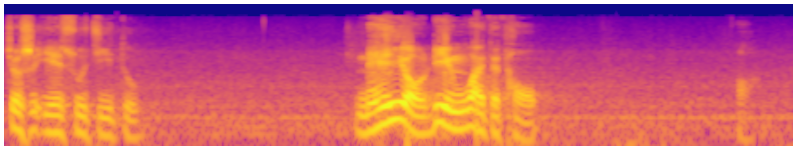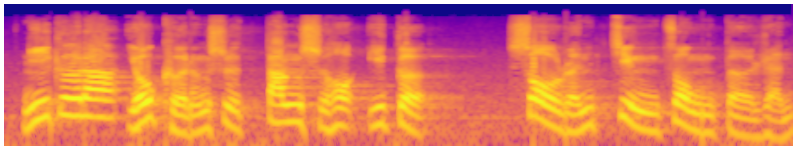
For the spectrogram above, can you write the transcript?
就是耶稣基督，没有另外的头。哦尼哥拉有可能是当时候一个受人敬重的人，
